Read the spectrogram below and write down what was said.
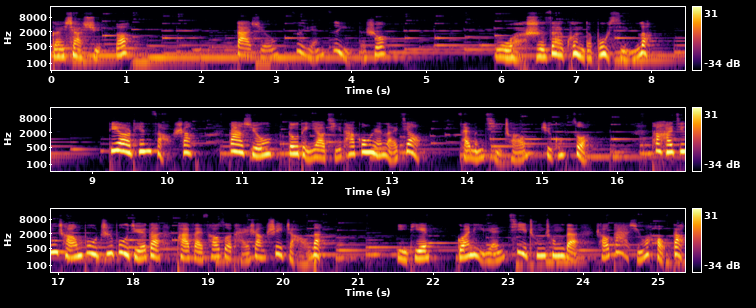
该下雪了，大熊自言自语地说：“我实在困得不行了。”第二天早上，大熊都得要其他工人来叫。才能起床去工作，他还经常不知不觉地趴在操作台上睡着了。一天，管理员气冲冲地朝大熊吼道：“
